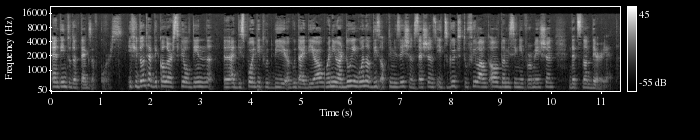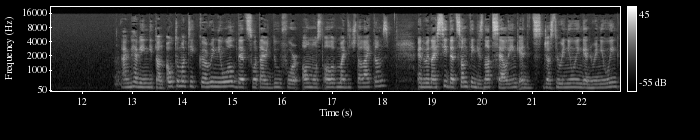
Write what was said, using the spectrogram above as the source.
and into the tags of course. If you don't have the colors filled in uh, at this point it would be a good idea. When you are doing one of these optimization sessions it's good to fill out all the missing information that's not there yet. I'm having it on automatic uh, renewal, that's what I do for almost all of my digital items and when I see that something is not selling and it's just renewing and renewing,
